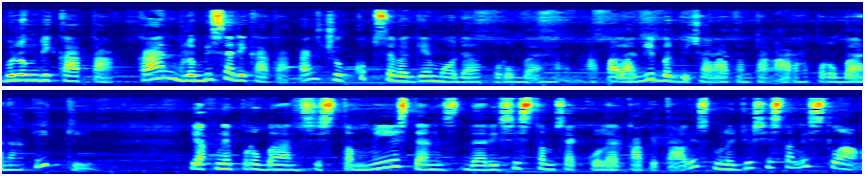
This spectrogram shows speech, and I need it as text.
belum dikatakan, belum bisa dikatakan cukup sebagai modal perubahan, apalagi berbicara tentang arah perubahan hakiki yakni perubahan sistemis dan dari sistem sekuler kapitalis menuju sistem Islam.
